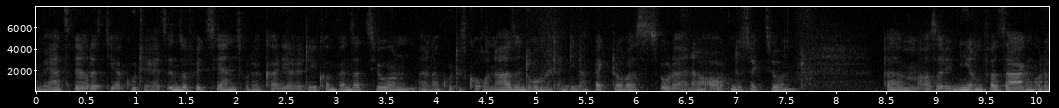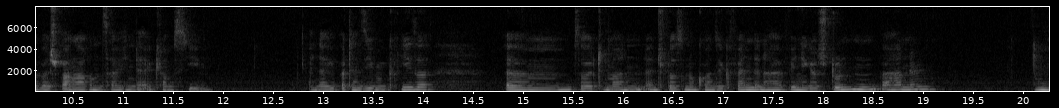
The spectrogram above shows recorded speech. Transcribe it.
Im Herz wäre das die akute Herzinsuffizienz oder kardiale Dekompensation, ein akutes Coronarsyndrom mit Angina pectoris oder einer Aortendissektion, ähm, außerdem Nierenversagen oder bei Schwangeren Zeichen der Eklampsie. In der hypertensiven Krise ähm, sollte man entschlossen und konsequent innerhalb weniger Stunden behandeln. Im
